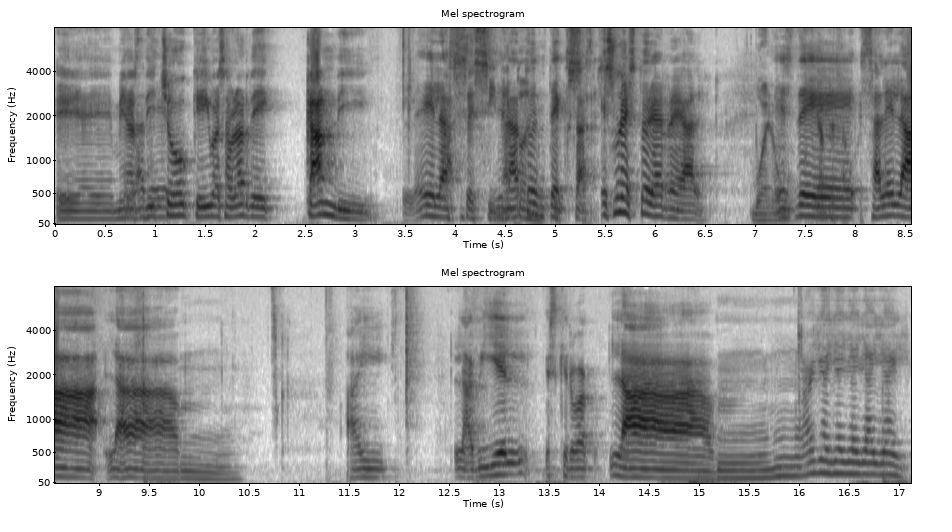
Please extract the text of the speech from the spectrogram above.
Eh, me has dicho que ibas a hablar de Candy. El asesinato, en, Texas. Es una historia real. Bueno. Es de. Sale la. La. Mm, hay la Biel, es que no va, la mm, ay ay ay ay ay ay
